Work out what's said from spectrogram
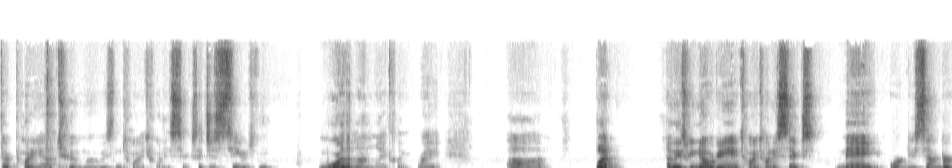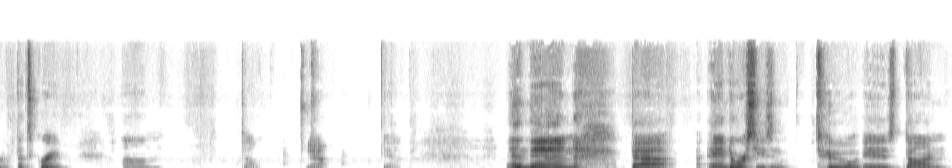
they're putting out two movies in 2026. It just seems more than unlikely, right? Uh, but at least we know we're getting it 2026, May or December. That's great. Um, so yeah, yeah. And then that Andor season two is done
